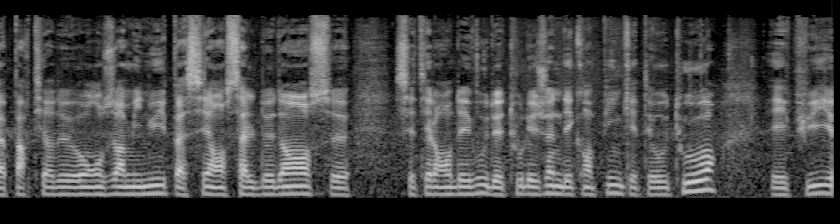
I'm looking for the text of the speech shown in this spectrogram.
à partir de 11h minuit, passé en salle de danse. C'était le rendez-vous de tous les jeunes des campings qui étaient autour. Et puis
